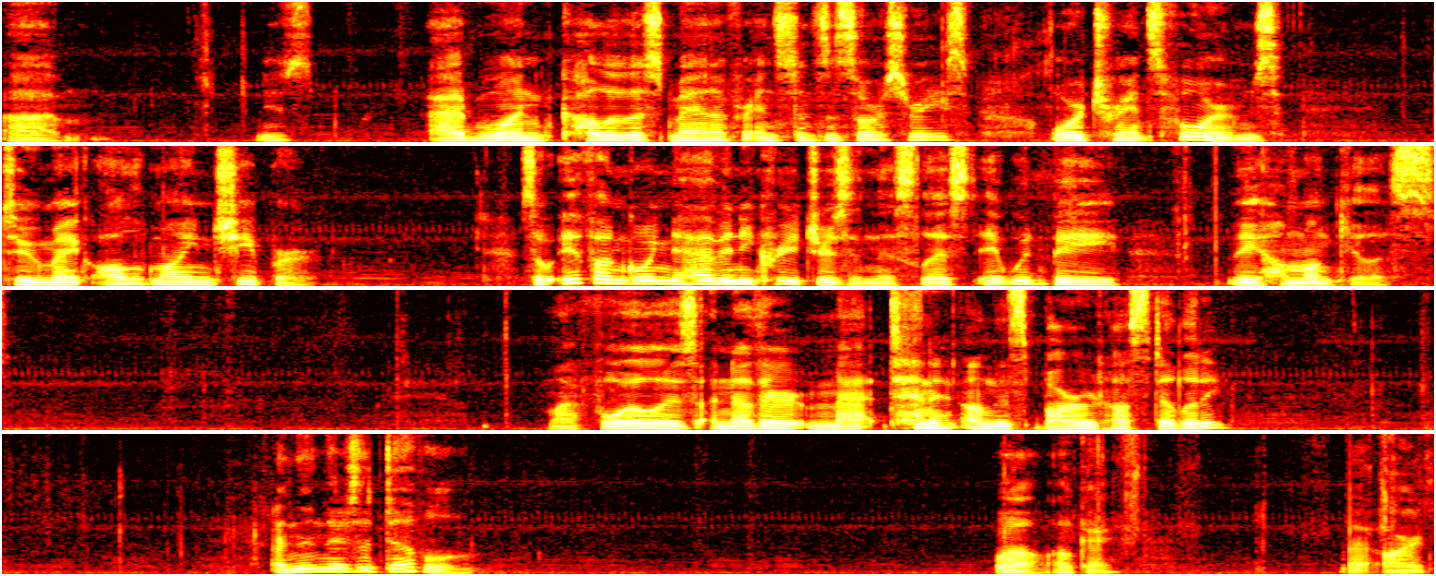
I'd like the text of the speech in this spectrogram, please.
Um, just add one colorless mana for instants and sorceries, or transforms to make all of mine cheaper. So if I'm going to have any creatures in this list, it would be the homunculus. My foil is another Matt Tennant on this borrowed hostility. And then there's a devil. Well, okay. That art.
